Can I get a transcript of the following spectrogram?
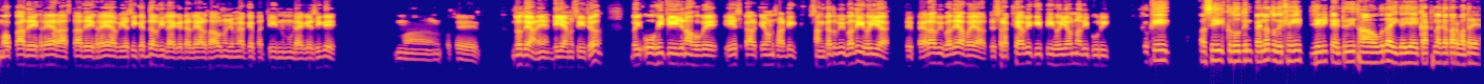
ਮੌਕਾ ਦੇਖ ਰਹੇ ਆ ਰਸਤਾ ਦੇਖ ਰਹੇ ਆ ਵੀ ਅਸੀਂ ਕਿੱਧਰ ਦੀ ਲੈ ਕੇ ਡੱਲੇਵਾਲ ਸਾਹਿਬ ਨੂੰ ਜਿਵੇਂ ਅੱਗੇ 25 ਨੂੰ ਲੈ ਗਏ ਸੀਗੇ ਮ, ਉੱਥੇ ਲੁਧਿਆਣੇ ਡੀਐਮਸੀ ਚ ਬਈ ਉਹੀ ਚੀਜ਼ ਨਾ ਹੋਵੇ। ਇਸ ਕਰਕੇ ਹੁਣ ਸਾਡੀ ਸੰਗਤ ਵੀ ਵਧੀ ਹੋਈ ਆ। ਤੇ ਪਹਿਰਾ ਵੀ ਵਧਿਆ ਹੋਇਆ ਤੇ ਸੁਰੱਖਿਆ ਵੀ ਕੀਤੀ ਹੋਈ ਆ ਉਹਨਾਂ ਦੀ ਪੂਰੀ। ਕਿਉਂਕਿ ਅਸੀਂ ਇੱਕ ਦੋ ਦਿਨ ਪਹਿਲਾਂ ਤੋਂ ਦੇਖਿਆ ਕਿ ਜਿਹੜੀ ਟੈਂਟਰੀ ਦੀ ਥਾਂ ਉਹ ਵਧਾਈ ਗਈ ਹੈ ਇਕੱਠ ਲਗਾਤਾਰ ਵਧ ਰਿਹਾ। ਹੈ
